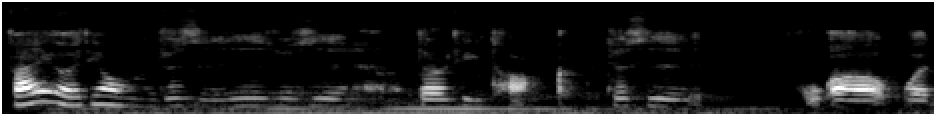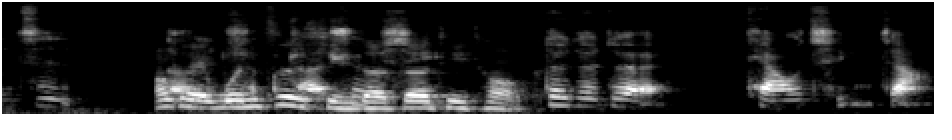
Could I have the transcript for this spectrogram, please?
反正有一天我们就只是就是 dirty talk，就是呃文字，OK，文字型的 dirty talk。对对对。调情这样，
